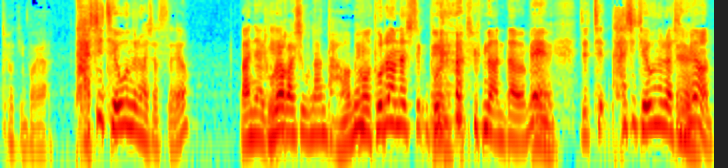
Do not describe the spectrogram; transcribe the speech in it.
저기 뭐야 다시 재혼을 하셨어요? 만약에 돌아가시고 난 다음에 어, 돌아가시, 돌아가시고 난 다음에 네. 이제 제- 다시 재혼을 하시면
